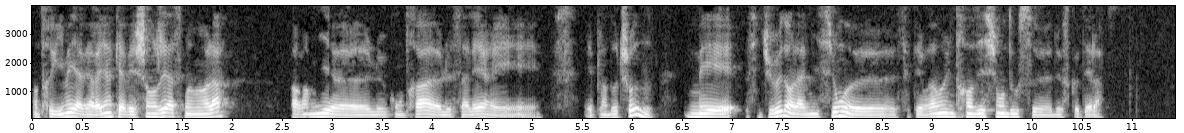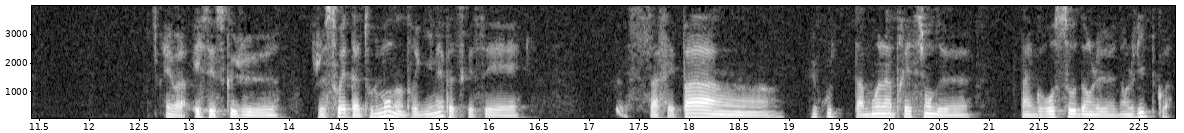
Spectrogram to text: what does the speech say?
entre guillemets, il y avait rien qui avait changé à ce moment-là, hormis euh, le contrat, le salaire et plein d'autres choses. Mais si tu veux, dans la mission, c'était vraiment une transition douce de ce côté-là. Et voilà. Et c'est ce que je, je souhaite à tout le monde entre guillemets parce que c'est ça fait pas un... du coup t'as moins l'impression de un gros saut dans le, dans le vide, quoi.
